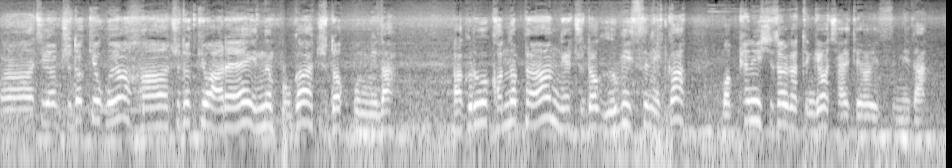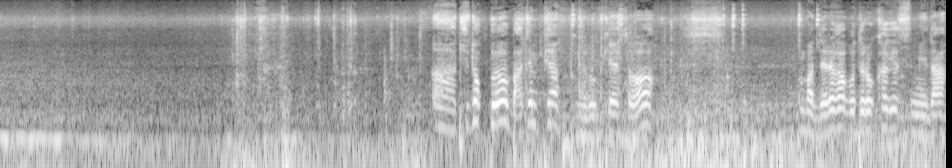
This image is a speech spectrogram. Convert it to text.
어, 지금 주덕교고요. 아, 주덕교 아래에 있는 보가 주덕보입니다. 아, 그리고 건너편 에 주덕읍이 있으니까 뭐 편의시설 같은 게 잘 되어 있습니다. 아, 주덕보 맞은편 이렇게 해서 한번 내려가 보도록 하겠습니다.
